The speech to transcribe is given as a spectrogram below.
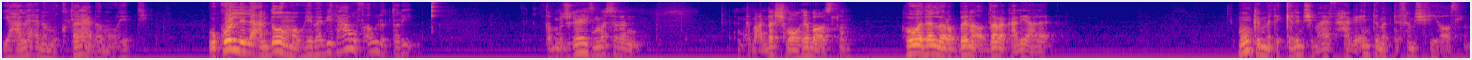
يا علاء أنا مقتنع بموهبتي. وكل اللي عندهم موهبة بيتعبوا في أول الطريق. طب مش جايز مثلا أنت ما عندكش موهبة أصلا؟ هو ده اللي ربنا قدرك عليه علاء. ممكن ما تتكلمش معايا في حاجة أنت ما بتفهمش فيها أصلا.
